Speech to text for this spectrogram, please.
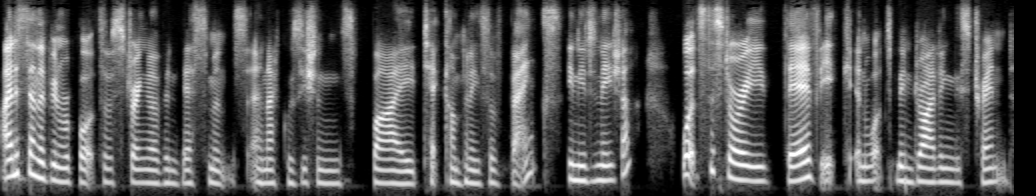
I understand there have been reports of a string of investments and acquisitions by tech companies of banks in Indonesia. What's the story there, Vic, and what's been driving this trend?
